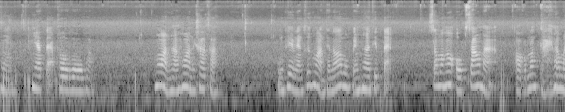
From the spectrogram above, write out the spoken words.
อืมเฮียแตะพอโวค่ะ ห่อนค่ะห่อนค่ะค่ะกรุงเทพยังคือห่อนแต่เนาะมันเป็นเฮือที่แตกเศร้ามาห้องอบเศร้าหนาออกกำลังกายมากไหม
